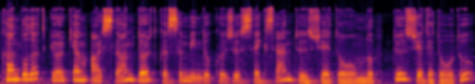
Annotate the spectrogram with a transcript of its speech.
Kanbolat Görkem Arslan 4 Kasım 1980 Düzce doğumlu. Düzce'de doğdu,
